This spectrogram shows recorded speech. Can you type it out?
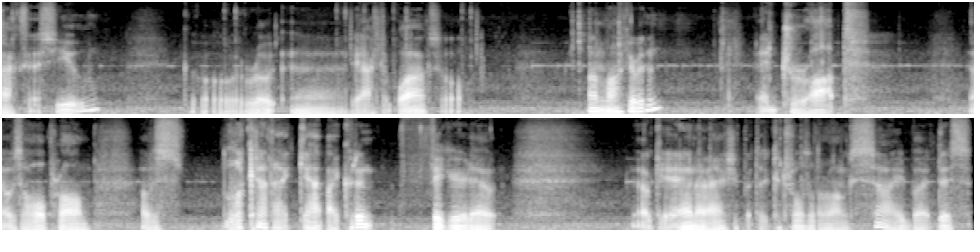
access you, go uh, the active blocks, unlock everything, and it dropped. That was the whole problem. I was looking at that gap, I couldn't figure it out. Okay, and I actually put the controls on the wrong side, but this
